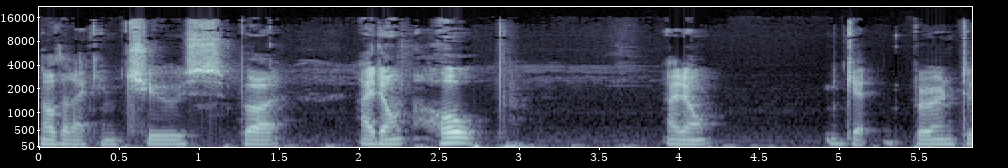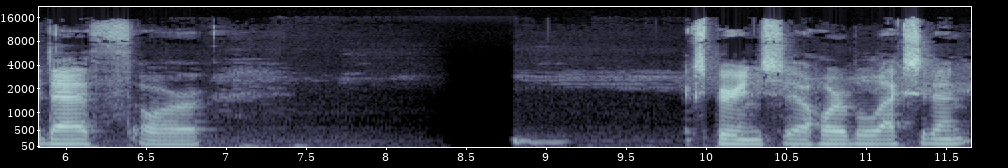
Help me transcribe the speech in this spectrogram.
not that I can choose, but I don't hope I don't get burned to death or experience a horrible accident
